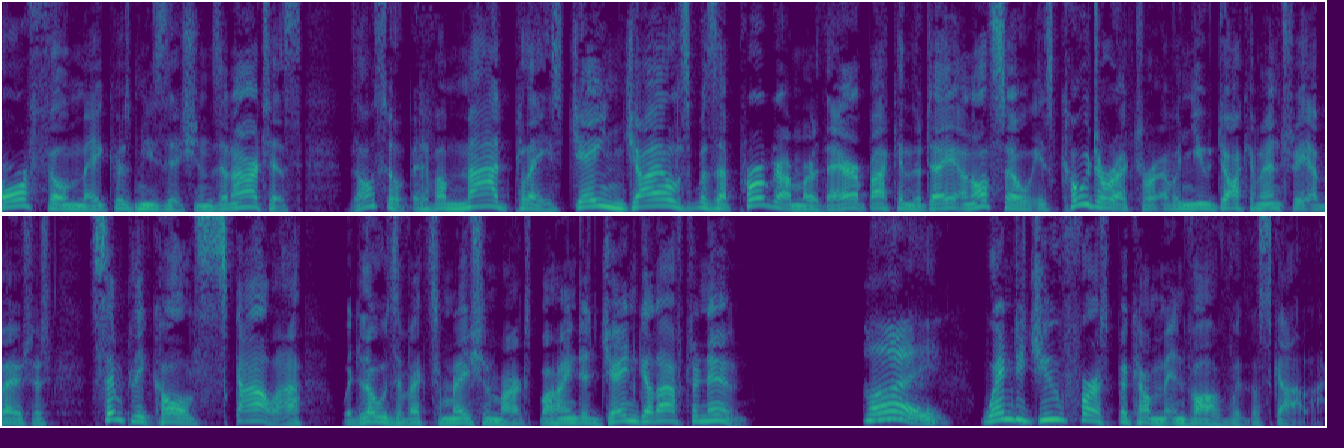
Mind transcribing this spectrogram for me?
for filmmakers, musicians, and artists. It's also a bit of a mad place. Jane Giles was a programmer there back in the day and also is co director of a new documentary about it, simply called Scala, with loads of exclamation marks behind it. Jane, good afternoon. Hi. When did you first become involved with the Scala?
